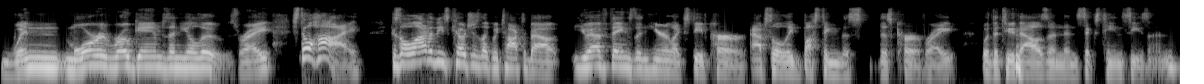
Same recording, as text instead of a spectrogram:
Win more road games than you lose, right? Still high, because a lot of these coaches, like we talked about, you have things in here like Steve Kerr, absolutely busting this this curve, right, with the 2016 season,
